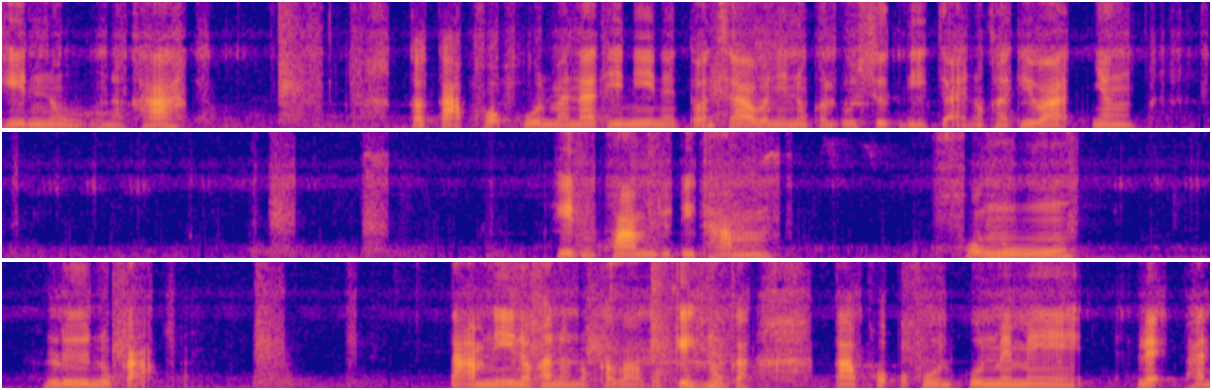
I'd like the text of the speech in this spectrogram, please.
เห็นหนูนะคะ ก็กราบขอบคุณมาหน้าที่นี่ในตอนเช้าวันนี้หนูก็รู้สึกดีใจนะคะที่ว่ายังเห็นความยุติธรรมของหนู หรือหนูกะ ตามนี้เนาะคะเนาะหนูกะว่าบ่เก่งหนูกะ กราบขอบพระคุณคุณแม่แม่และพัน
